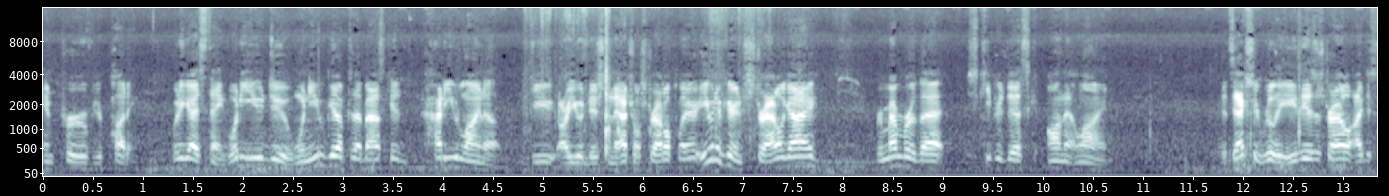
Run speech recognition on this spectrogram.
improve your putting. What do you guys think? What do you do when you get up to that basket? How do you line up? Do you, are you just a natural straddle player? Even if you're a straddle guy, remember that just keep your disc on that line. It's actually really easy as a straddle. I just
